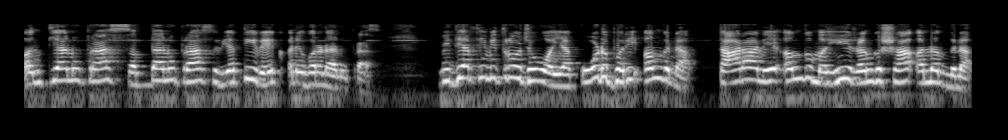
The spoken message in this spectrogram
અંત્યાનુપ્રાસ, શબ્દાનુપ્રાસ, વ્યતિરેક અને વર્ણાનુપ્રાસ. વિદ્યાર્થી મિત્રો, જુઓ અહીંયા કોડ ભરી અંગના, તારાને અંગમહી રંગશા અનંગના.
